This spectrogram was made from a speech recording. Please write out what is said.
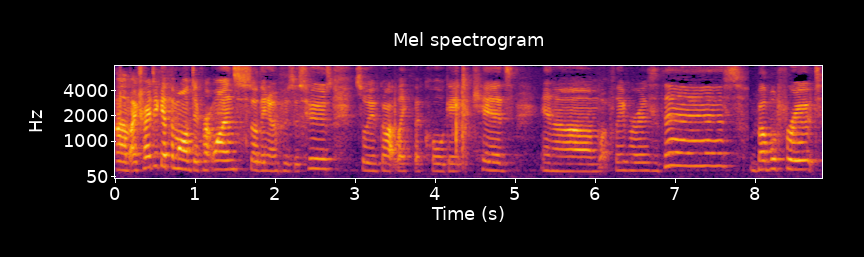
Um, I tried to get them all different ones so they know whose is whose. So we've got like the Colgate Kids in, um, what flavor is this? Bubble Fruit.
